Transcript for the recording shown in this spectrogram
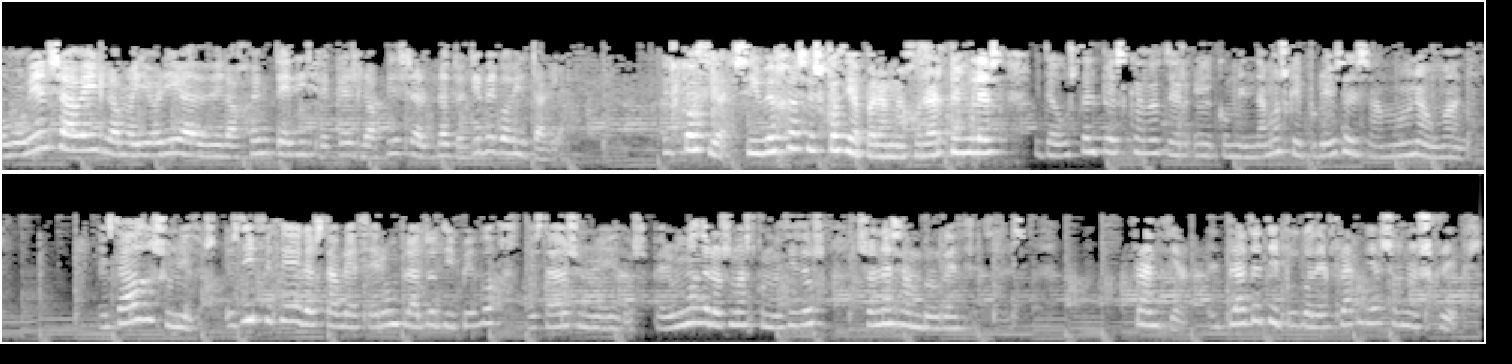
Como bien sabéis, la mayoría de la gente dice que es la pizza el plato típico de Italia. Escocia. Si viajas a Escocia para mejorar tu inglés y te gusta el pescado, te recomendamos que pruebes el salmón ahumado. Estados Unidos. Es difícil establecer un plato típico de Estados Unidos, pero uno de los más conocidos son las hamburguesas. Francia. El plato típico de Francia son los crepes.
